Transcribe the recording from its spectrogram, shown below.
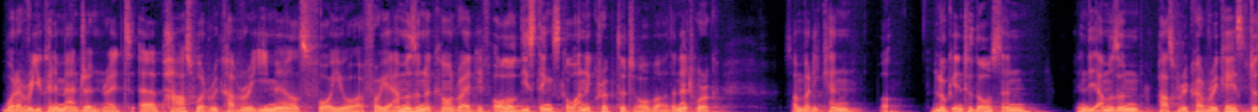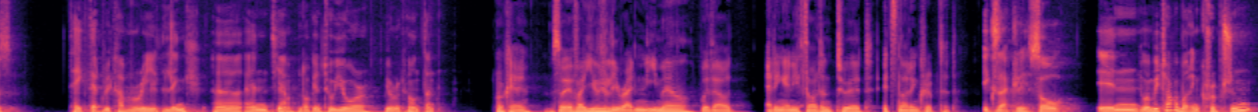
whatever you can imagine, right? Uh, password recovery emails for your for your Amazon account, right? If all of these things go unencrypted over the network, somebody can well look into those and in the Amazon password recovery case, just take that recovery link uh, and yeah, log into your your account then. Okay, so if I usually write an email without adding any thought into it, it's not encrypted. Exactly. So in when we talk about encryption,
